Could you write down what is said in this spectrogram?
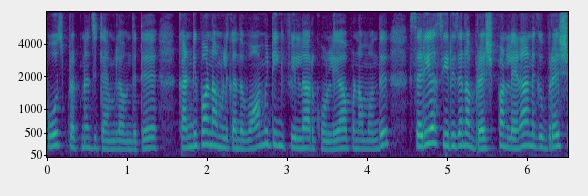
போஸ்ட் ப்ரெக்னன்சி டைமில் வந்துட்டு கண்டிப்பாக நம்மளுக்கு அந்த வாமிட்டிங் ஃபீல்லாம் இருக்கும் இல்லையா? அப்போ நம்ம வந்து சரியாக சீரியஸாக நான் ப்ரஷ் பண்ணல ஏன்னா எனக்கு ப்ரஷ்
